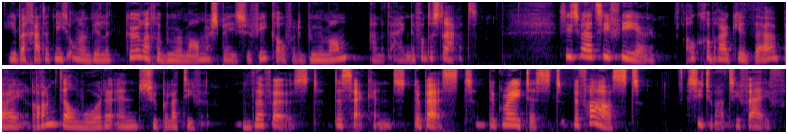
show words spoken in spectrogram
Hierbij gaat het niet om een willekeurige buurman, maar specifiek over de buurman aan het einde van de straat. Situatie 4. Ook gebruik je the bij rangtelwoorden en superlatieven. The first, the second, the best, the greatest, the fast. Situatie 5.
